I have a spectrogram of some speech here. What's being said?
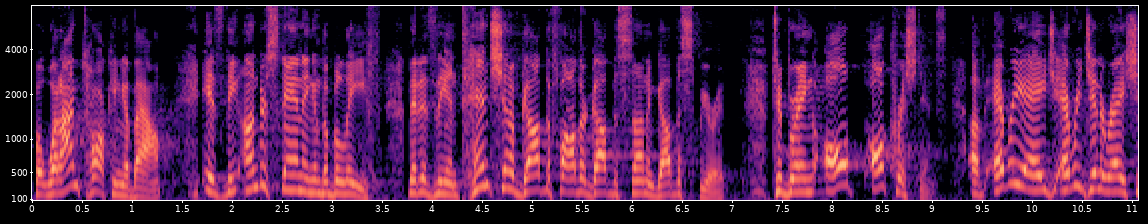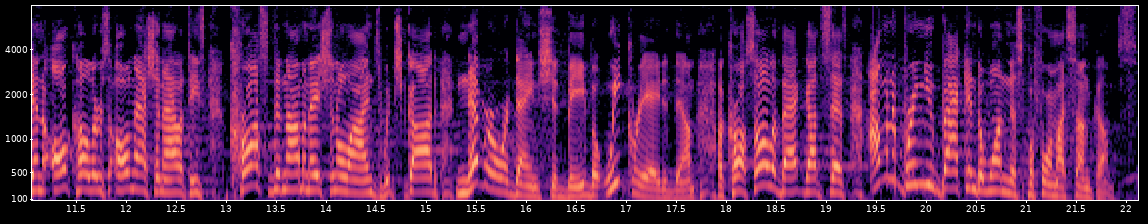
But what I'm talking about is the understanding and the belief that is the intention of God the Father, God the Son, and God the Spirit to bring all, all Christians of every age, every generation, all colors, all nationalities, cross denominational lines, which God never ordained should be, but we created them. Across all of that, God says, I'm going to bring you back into oneness before my son comes.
